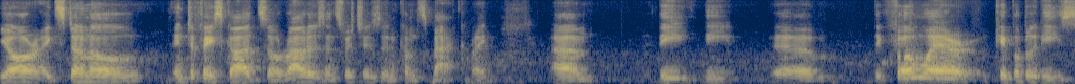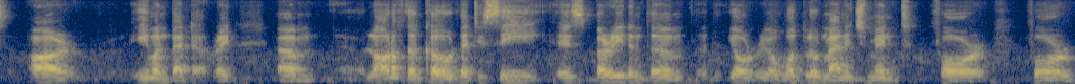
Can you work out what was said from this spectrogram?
your external interface cards or routers and switches and comes back, right? Um, the the um, the firmware capabilities are even better, right? Um, a lot of the code that you see is buried in the your your workload management for for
